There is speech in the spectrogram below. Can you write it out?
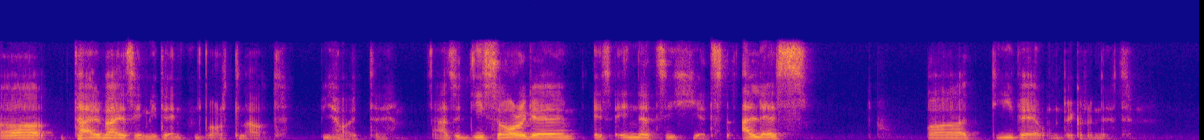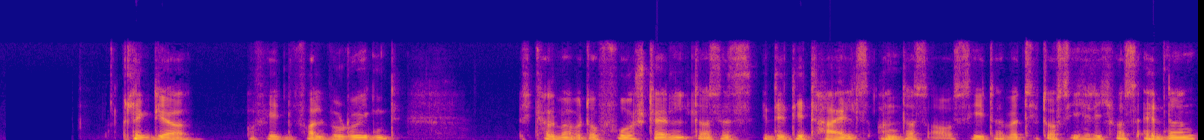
äh, teilweise im identen Wortlaut wie heute. Also die Sorge, es ändert sich jetzt alles, äh, die wäre unbegründet. Klingt ja auf jeden Fall beruhigend. Ich kann mir aber doch vorstellen, dass es in den Details anders aussieht. Da wird sich doch sicherlich was ändern.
